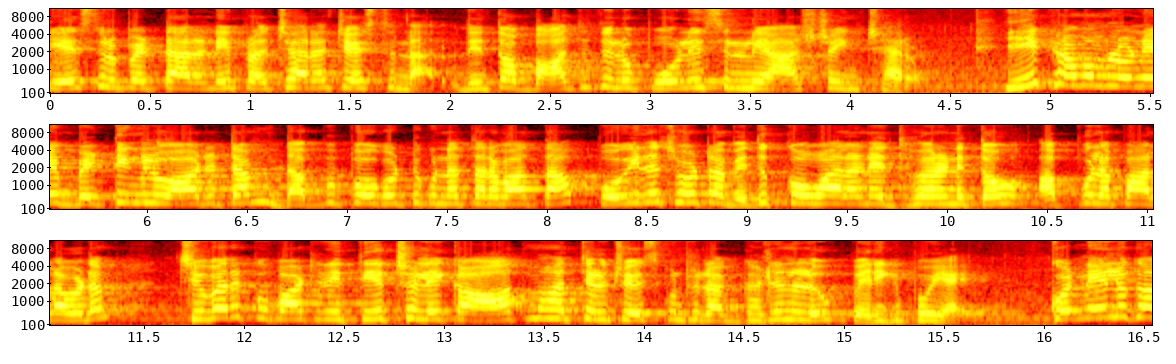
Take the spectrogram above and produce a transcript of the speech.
కేసులు పెట్టాలని ప్రచారం చేస్తున్నారు. దీంతో బాధితులు పోలీసుల్ని ఆశ్రయించారు. ఈ క్రమంలోనే బెట్టింగ్లు ఆడటం డబ్బు పోగొట్టుకున్న తర్వాత పోయిన చోట వెతుక్కోవాలనే ధోరణితో అప్పుల పాలవడం చివరకు వాటిని తీర్చలేక ఆత్మహత్యలు చేసుకుంటున్న ఘటనలు పెరిగిపోయాయి. కొన్నేళ్ళుగా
